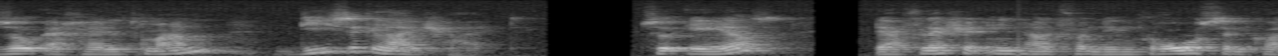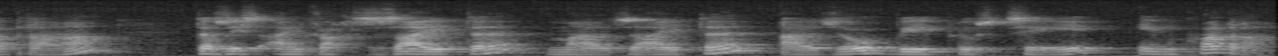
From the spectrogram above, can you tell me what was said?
so erhält man diese Gleichheit. Zuerst der Flächeninhalt von dem großen Quadrat, das ist einfach Seite mal Seite, also b plus c im Quadrat.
